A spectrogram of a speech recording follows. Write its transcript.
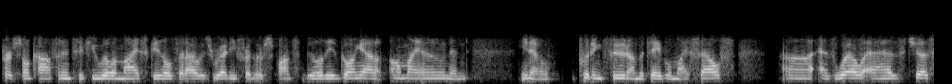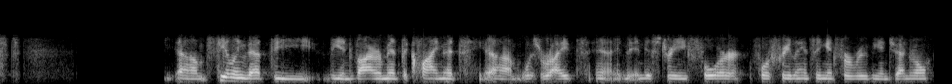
personal confidence, if you will, in my skills that I was ready for the responsibility of going out on my own and, you know, putting food on the table myself, uh, as well as just um, feeling that the the environment, the climate um, was right in the industry for for freelancing and for Ruby in general,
